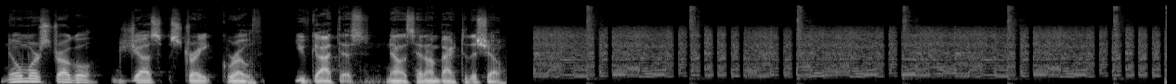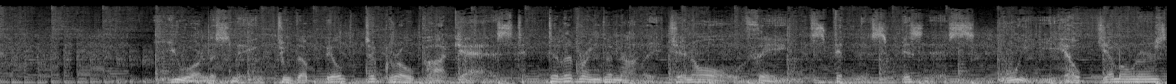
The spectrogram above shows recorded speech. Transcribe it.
no more struggle, just straight growth. You've got this. Now let's head on back to the show. You are listening to the Built to Grow podcast, delivering the knowledge in all things fitness business. We help gym owners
